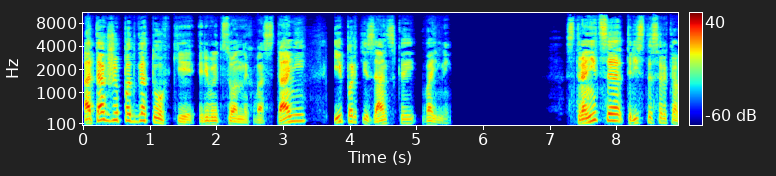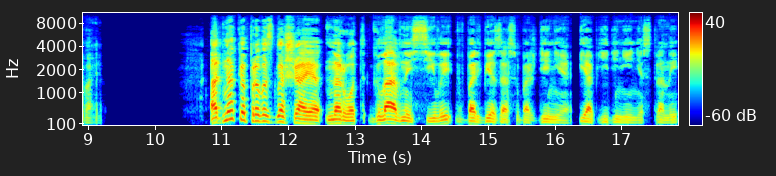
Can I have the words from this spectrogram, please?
а также подготовки революционных восстаний и партизанской войны. Страница 340. Однако, провозглашая народ главной силой в борьбе за освобождение и объединение страны,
